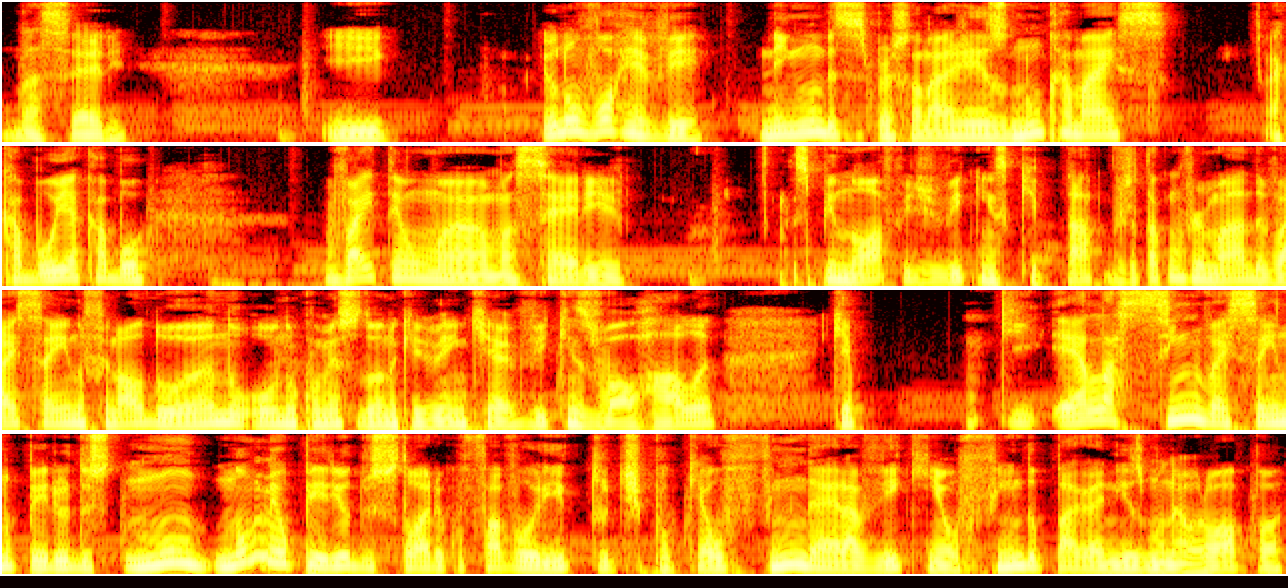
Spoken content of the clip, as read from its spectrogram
na série. E eu não vou rever nenhum desses personagens nunca mais acabou e acabou. Vai ter uma, uma série spin-off de Vikings que tá, já tá confirmada, vai sair no final do ano ou no começo do ano que vem, que é Vikings Valhalla, que é que ela sim vai sair no período no, no meu período histórico favorito, tipo, que é o fim da era viking, é o fim do paganismo na Europa,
